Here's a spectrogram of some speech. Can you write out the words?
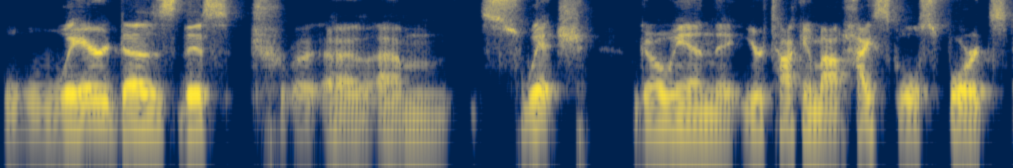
Where does this tr- uh, um, switch go in that you're talking about high school sports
